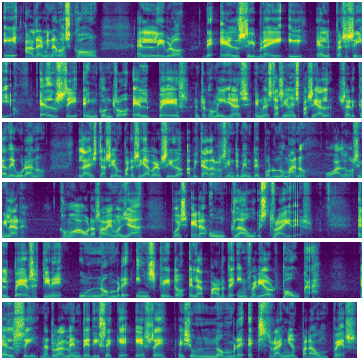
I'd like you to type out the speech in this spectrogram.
Y ahora terminamos con el libro de Elsie Bray y el pececillo. Elsie encontró el pez, entre comillas, en una estación espacial cerca de Urano. La estación parecía haber sido habitada recientemente por un humano, o algo similar. Como ahora sabemos ya, pues era un Cloud Strider. El pez tiene un nombre inscrito en la parte inferior, Pouka. Elsie, naturalmente, dice que ese es un nombre extraño para un pez.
